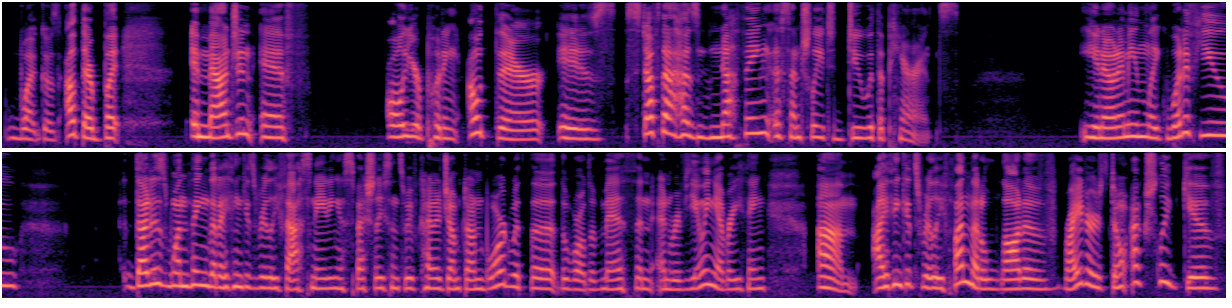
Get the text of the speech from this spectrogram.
what goes out there, but imagine if all you're putting out there is stuff that has nothing essentially to do with appearance you know what I mean? Like, what if you. That is one thing that I think is really fascinating, especially since we've kind of jumped on board with the the world of myth and, and reviewing everything. Um, I think it's really fun that a lot of writers don't actually give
